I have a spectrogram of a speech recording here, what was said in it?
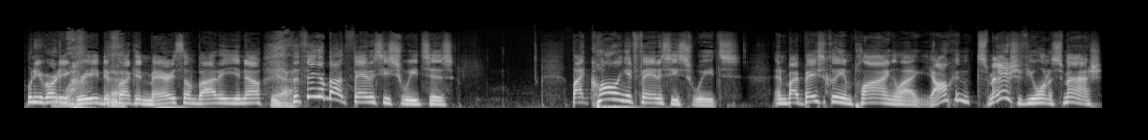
when you've already agreed to yeah. fucking marry somebody. You know. Yeah. The thing about fantasy suites is by calling it fantasy suites and by basically implying like y'all can smash if you want to smash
